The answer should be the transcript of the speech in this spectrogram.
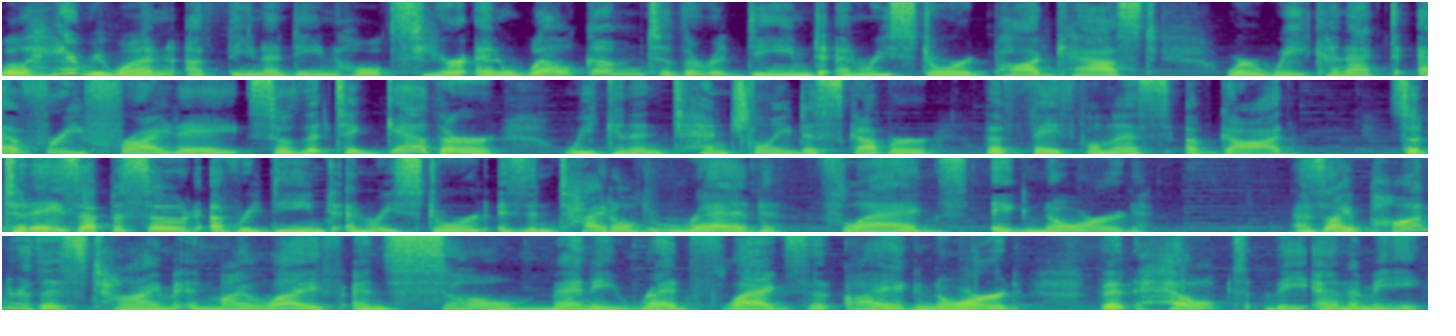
Well, hey everyone, Athena Dean Holtz here, and welcome to the Redeemed and Restored podcast, where we connect every Friday so that together we can intentionally discover the faithfulness of God. So today's episode of Redeemed and Restored is entitled Red Flags Ignored. As I ponder this time in my life and so many red flags that I ignored that helped the enemy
